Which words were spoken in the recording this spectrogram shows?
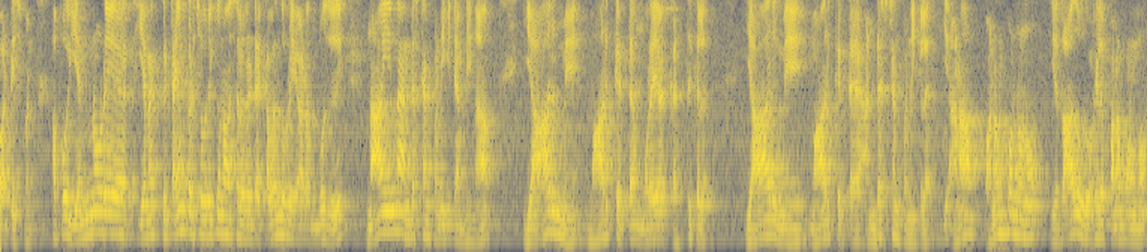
பார்ட்டிசிபெண்ட் அப்போது என்னுடைய எனக்கு டைம் கிடச்ச வரைக்கும் நான் சிலர்கிட்ட கலந்துரையாடும் போது நான் என்ன அண்டர்ஸ்டாண்ட் பண்ணிக்கிட்டேன் அப்படின்னா யாருமே மார்க்கெட்டை முறையாக கற்றுக்கலை யாருமே மார்க்கெட்டை அண்டர்ஸ்டாண்ட் பண்ணிக்கல. ஆனால் பணம் பண்ணணும். ஏதாவது ஒரு வகையில் பணம் பண்ணணும்.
